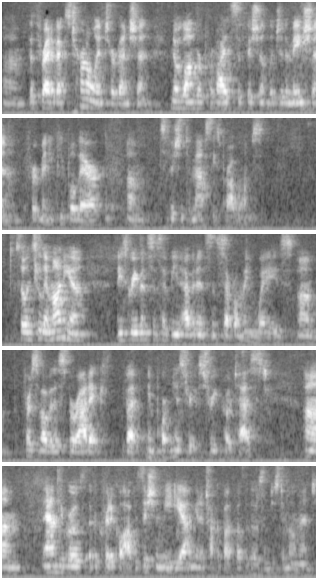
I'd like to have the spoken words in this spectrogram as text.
um, the threat of external intervention no longer provides sufficient legitimation for many people there, um, sufficient to mask these problems. So in Suleimania, these grievances have been evidenced in several main ways. Um, first of all, with a sporadic but important history of street protest, um, and the growth of a critical opposition media. I'm going to talk about both of those in just a moment.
